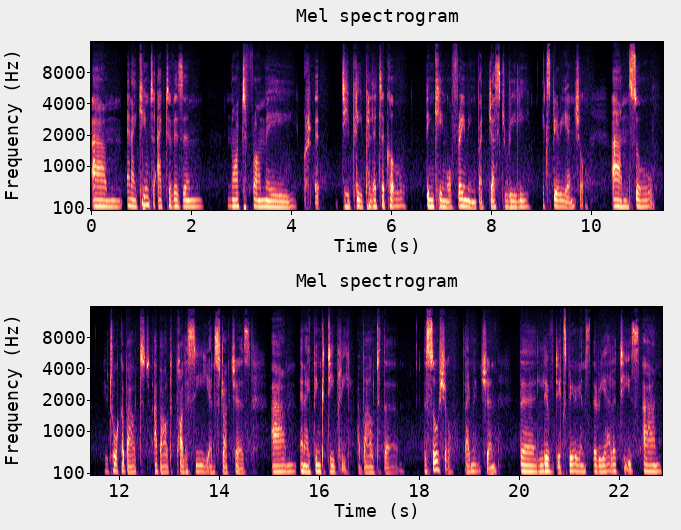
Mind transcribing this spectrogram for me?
Um, and I came to activism not from a deeply political thinking or framing, but just really experiential. Um, so you talk about about policy and structures, um, and I think deeply about the the social dimension, the lived experience, the realities. Um,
